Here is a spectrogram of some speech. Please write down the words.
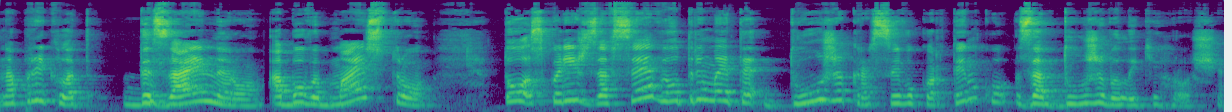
наприклад, дизайнеру або вебмайстру, то, скоріш за все, ви отримаєте дуже красиву картинку за дуже великі гроші.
